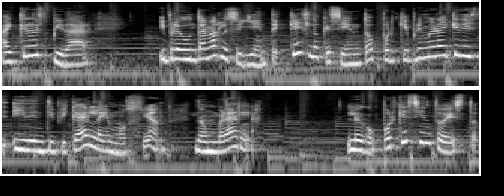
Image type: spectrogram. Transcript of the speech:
hay que respirar y preguntarnos lo siguiente, ¿qué es lo que siento? Porque primero hay que identificar la emoción, nombrarla. Luego, ¿por qué siento esto?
